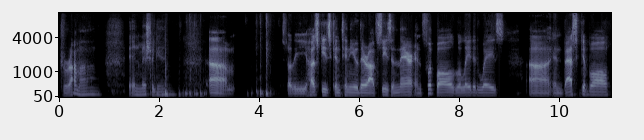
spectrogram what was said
Drama in Michigan. Um, so the Huskies continue their offseason there in football related ways. Uh, in basketball,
